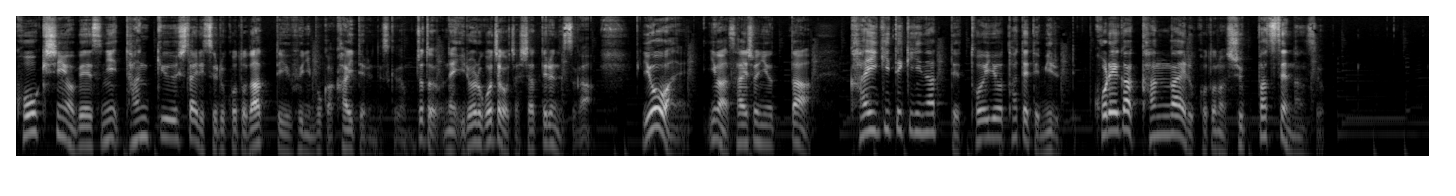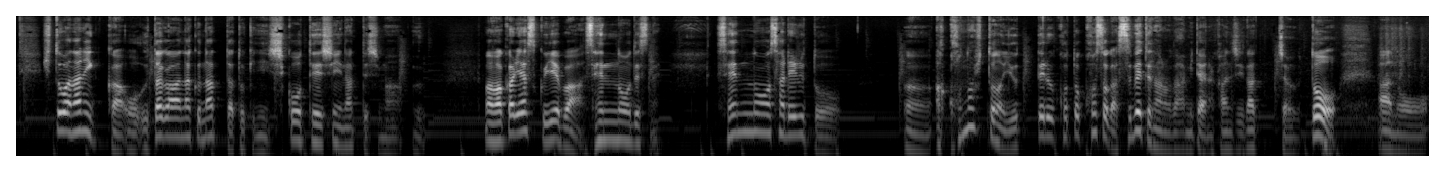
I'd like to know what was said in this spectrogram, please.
好奇心をベースに探求したりすることだっていうふうに僕は書いてるんですけどもちょっとねいろいろごちゃごちゃしちゃってるんですが要はね今最初に言った懐疑的になって問いを立ててみるってこれが考えることの出発点なんですよ。人は何かを疑わなくなった時に思考停止になってしまう、まあ、分かりやすく言えば洗脳ですね。洗脳されるとうん、あこの人の言ってることこそが全てなのだみたいな感じになっちゃうとあの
